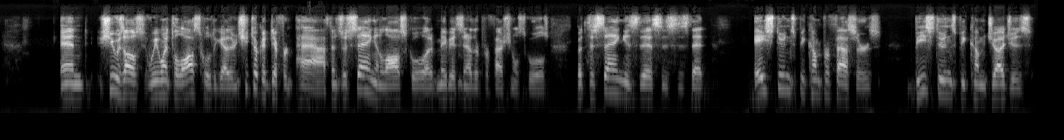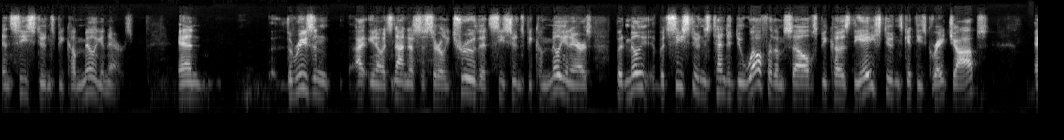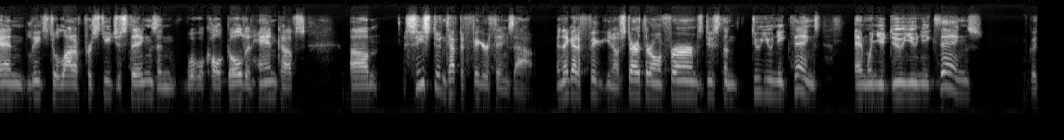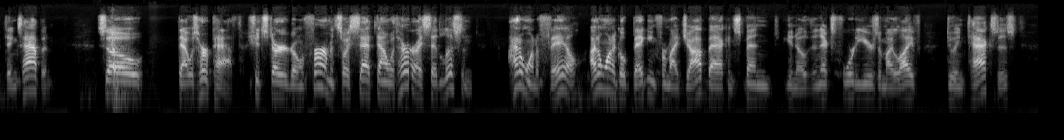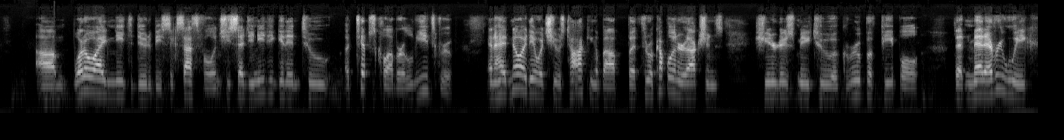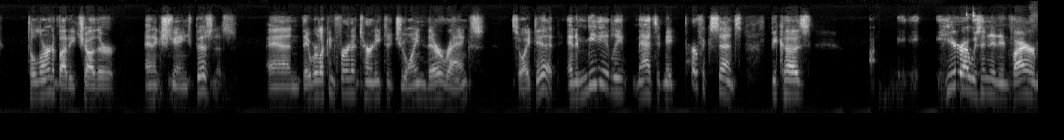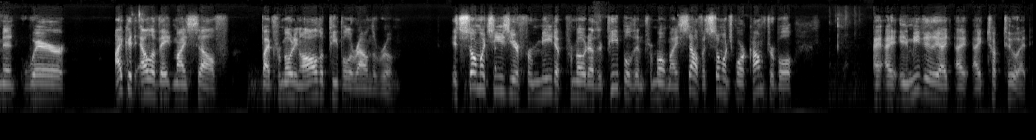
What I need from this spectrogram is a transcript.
and she was also we went to law school together and she took a different path. And there's a saying in law school maybe it's in other professional schools but the saying is this is, is that a students become professors b students become judges and c students become millionaires. And the reason I, you know it's not necessarily true that c students become millionaires but million, but c students tend to do well for themselves because the a students get these great jobs and leads to a lot of prestigious things and what we'll call golden handcuffs. Um, C students have to figure things out, and they got to figure, you know, start their own firms, do some, do unique things, and when you do unique things, good things happen. So that was her path. She'd started her own firm, and so I sat down with her. I said, "Listen, I don't want to fail. I don't want to go begging for my job back and spend, you know, the next 40 years of my life doing taxes um, what do I need to do to be successful? And she said, you need to get into a tips club or leads group. And I had no idea what she was talking about, but through a couple introductions, she introduced me to a group of people that met every week to learn about each other and exchange business. And they were looking for an attorney to join their ranks. So I did. And immediately, Mads, it made perfect sense because here I was in an environment where I could elevate myself by promoting all the people around the room. It's so much easier for me to promote other people than promote myself. It's so much more comfortable. I, I immediately I, I, I, took to it.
